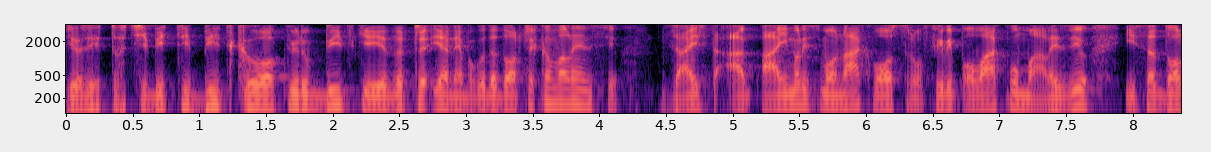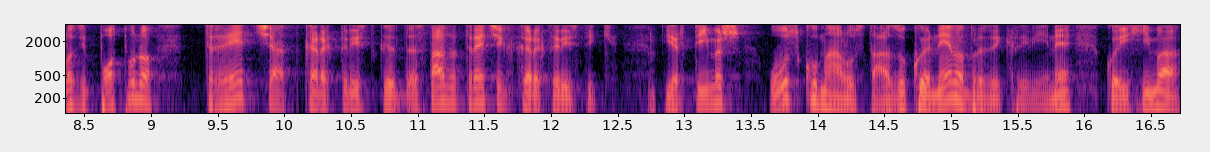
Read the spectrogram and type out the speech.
Ljudi, to će biti bitka u okviru bitke. Jedva če... Ja ne mogu da dočekam Valenciju. Zaista. A, a imali smo onakvo ostrovo, Filip, ovakvu Maleziju i sad dolazi potpuno treća karakteristika, staza trećeg karakteristike. Jer ti imaš usku malu stazu koja nema brze krivine, koja ih ima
